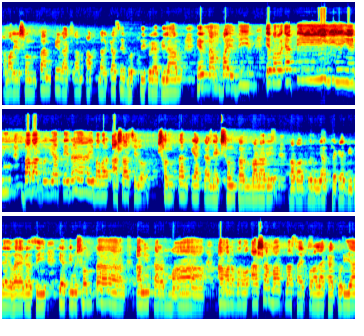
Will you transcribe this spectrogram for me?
আমার এই সন্তানকে রাখলাম, আপনার কাছে ভর্তি করে দিলাম। এর নাম বাইজিদ, এবারও এতিম। বাবা দুনিয়াতে নাই, বাবার আশা ছিল সন্তানকে একটা নেক সন্তান বানাবে। বাবা দুনিয়া থেকে বিদায় হয়ে গেছি। এতিম সন্তান, আমি তার মা, আমার বড় আশা মাদ্রাসায় পড়ালেখা করিয়া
